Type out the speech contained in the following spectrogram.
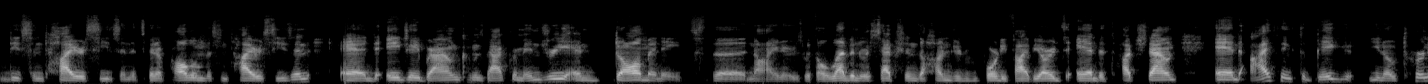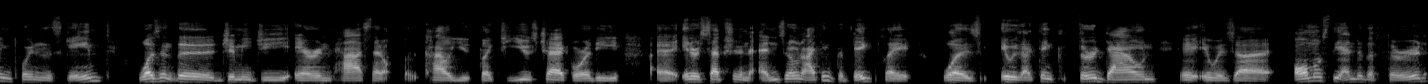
this entire season. It's been a problem this entire season. And AJ Brown comes back from injury and dominates the Niners with 11 receptions, 145 yards, and a touchdown. And I think the big, you know, turning point in this game wasn't the Jimmy G Aaron pass that Kyle like to use check or the uh, interception in the end zone. I think the big play was it was I think third down. It, it was uh, almost the end of the third,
